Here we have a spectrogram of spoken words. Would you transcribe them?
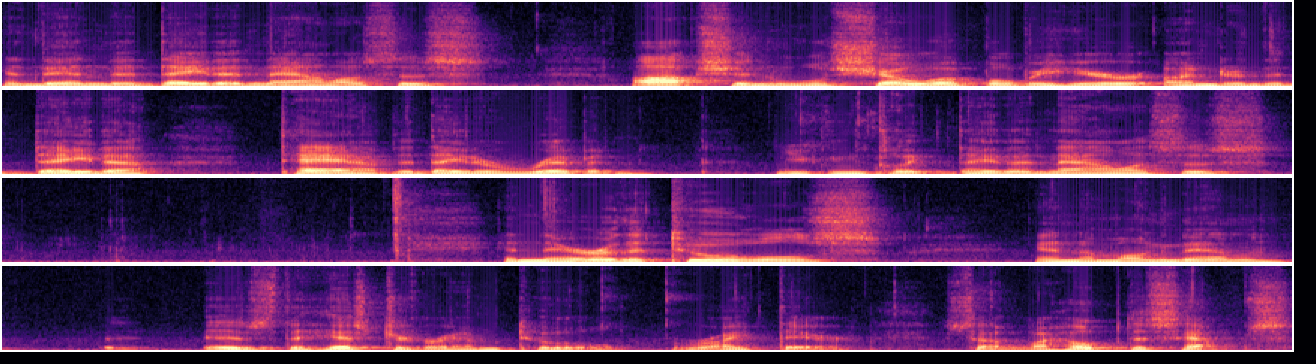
And then the data analysis option will show up over here under the data tab, the data ribbon. You can click data analysis and there are the tools and among them is the histogram tool right there. So I hope this helps.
